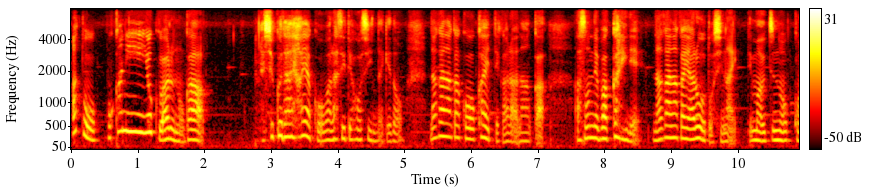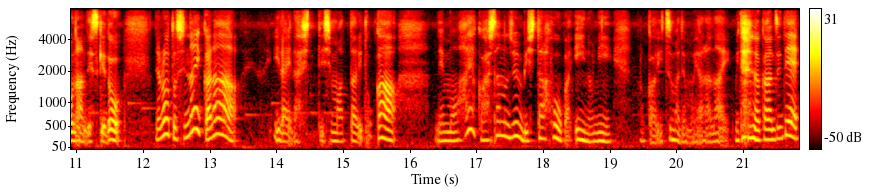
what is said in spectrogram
あと他によくあるのが宿題早く終わらせてほしいんだけどなかなかこう帰ってからなんか遊んでばっかりでなかなかやろうとしないでまあうちの子なんですけどやろうとしないからイライラしてしまったりとかでも早く明日の準備した方がいいのになんかいつまでもやらないみたいな感じで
